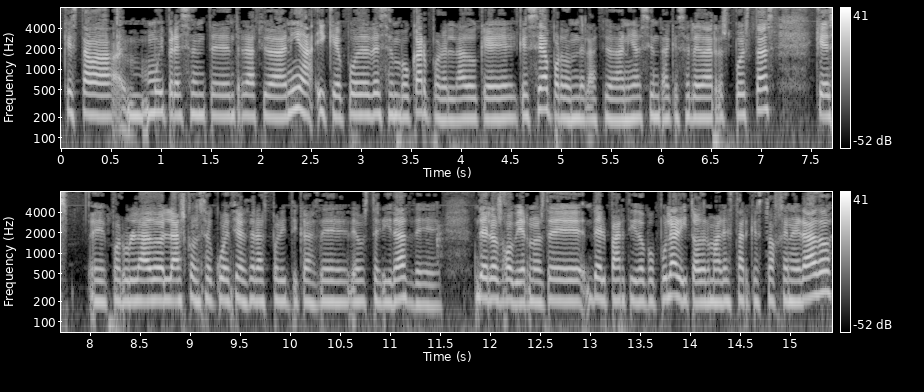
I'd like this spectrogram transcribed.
que está muy presente entre la ciudadanía y que puede desembocar por el lado que, que sea, por donde la ciudadanía sienta que se le da respuestas, que es, eh, por un lado, las consecuencias de las políticas de, de austeridad de, de los gobiernos del Partido Popular y todo el malestar que esto ha generado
